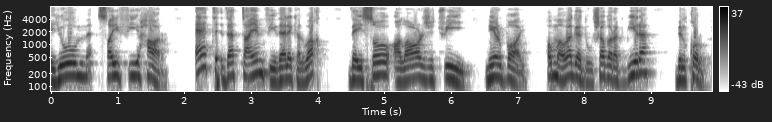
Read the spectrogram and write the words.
يوم صيفي حار. At that time في ذلك الوقت they saw a large tree. Nearby. هم وجدوا شجرة كبيرة بالقرب.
